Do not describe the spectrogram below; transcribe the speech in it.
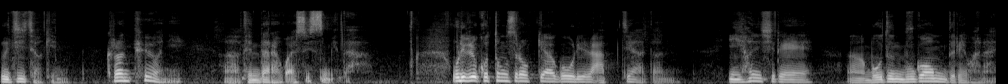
의지적인 그런 표현이 어, 된다라고 할 수 있습니다. 우리를 고통스럽게 하고 우리를 압제하던 이 현실의 어, 모든 무거움들에 관하여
